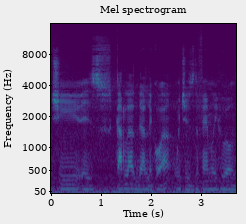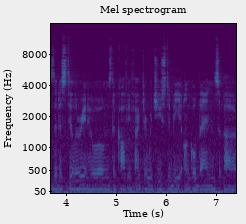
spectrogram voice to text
she is Carla de Aldecoa, which is the family who owns the distillery and who owns the coffee factory, which used to be Uncle Ben's uh,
